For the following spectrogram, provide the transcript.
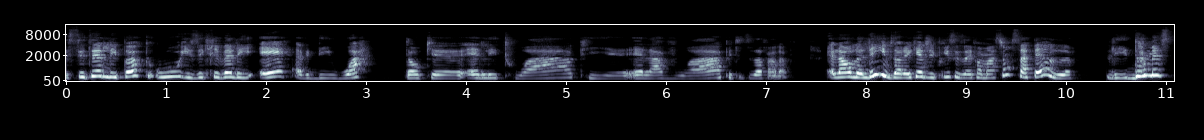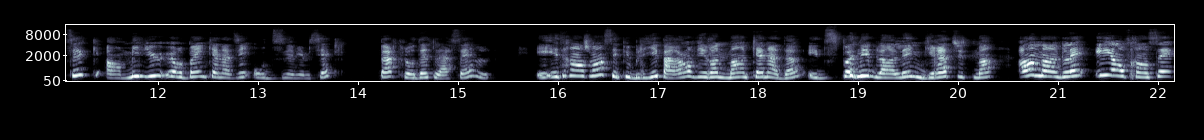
C'était l'époque où ils écrivaient les « et » avec des « wa ». Donc, euh, elle est toi, puis euh, elle a voix, puis toutes ces affaires-là. Alors, le livre dans lequel j'ai pris ces informations s'appelle « Les domestiques en milieu urbain canadien au 19e siècle » par Claudette Lasselle. Et étrangement, c'est publié par Environnement Canada et disponible en ligne gratuitement en anglais et en français.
